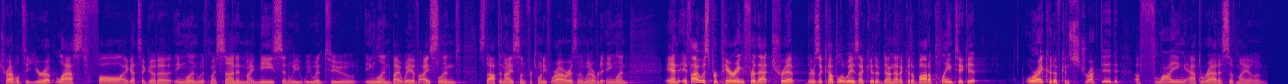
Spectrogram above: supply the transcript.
traveled to Europe last fall. I got to go to England with my son and my niece, and we, we went to England by way of Iceland, stopped in Iceland for 24 hours, and then went over to England. And if I was preparing for that trip, there's a couple of ways I could have done that. I could have bought a plane ticket, or I could have constructed a flying apparatus of my own.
